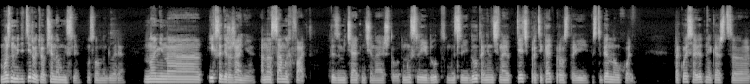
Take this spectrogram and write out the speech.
Можно медитировать вообще на мысли, условно говоря, но не на их содержание, а на сам их факт. Ты замечать начинаешь, что вот мысли идут, мысли идут, они начинают течь, протекать просто и постепенно уходят. Такой совет, мне кажется,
